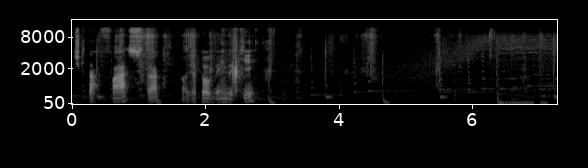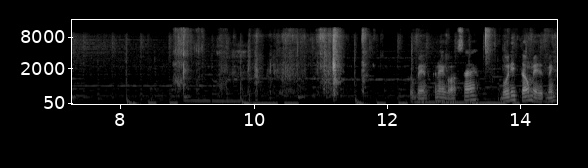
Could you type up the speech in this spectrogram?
Acho que tá fácil, tá? Ó, já tô vendo aqui. Tô vendo que o negócio é bonitão mesmo, hein?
